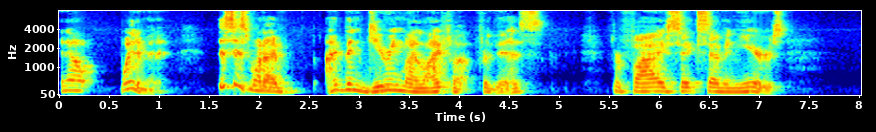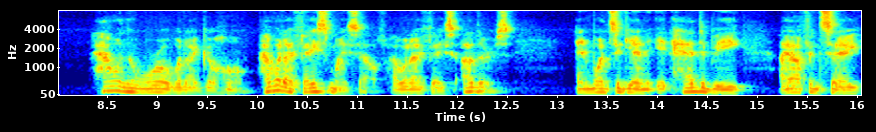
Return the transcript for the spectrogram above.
Now, wait a minute. This is what I've I've been gearing my life up for this for five, six, seven years. How in the world would I go home? How would I face myself? How would I face others? And once again, it had to be, I often say,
